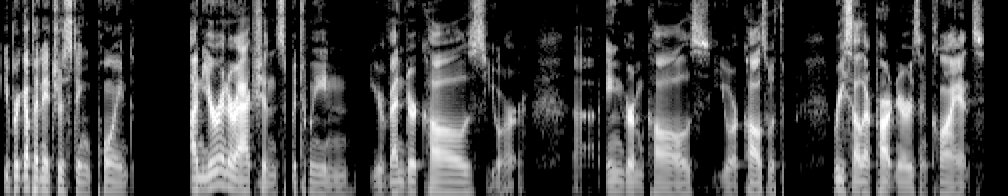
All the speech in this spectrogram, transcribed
You bring up an interesting point. On your interactions between your vendor calls your uh, Ingram calls, your calls with reseller partners and clients.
